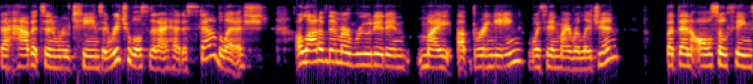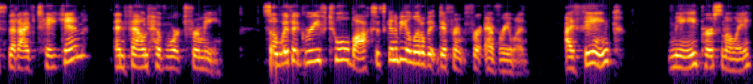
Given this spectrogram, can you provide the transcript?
the habits and routines and rituals that I had established, a lot of them are rooted in my upbringing within my religion, but then also things that I've taken and found have worked for me. So with a grief toolbox, it's going to be a little bit different for everyone. I think, me personally,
